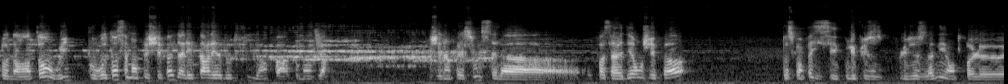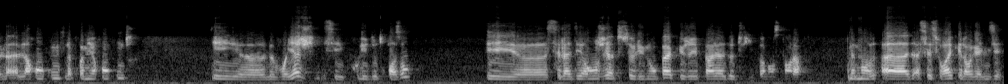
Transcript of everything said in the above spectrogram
pendant un temps, oui. Pour autant, ça m'empêchait pas d'aller parler à d'autres filles. Hein. Enfin, comment dire J'ai l'impression que ça la, enfin, ça la dérangeait pas, parce qu'en fait, il s'est écoulé plusieurs, plusieurs années entre le, la, rencontre, la première rencontre, et euh, le voyage. Il s'est écoulé deux trois ans, et euh, ça la dérangeait absolument pas que j'aille parler à d'autres filles pendant ce temps-là, même à, à ces soirées qu'elle organisait.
